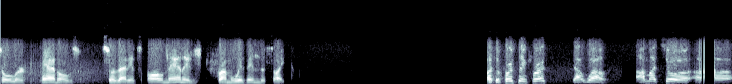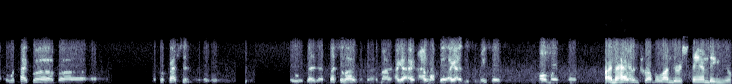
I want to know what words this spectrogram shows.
solar panels so that it's all managed from within the site. But the first thing first, that well, I'm not sure uh, what type of uh, profession that, that specializes in that. I got. I, I have to. I got to do some research, some homework. I'm having yeah. trouble understanding you.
